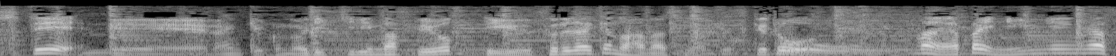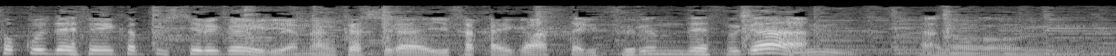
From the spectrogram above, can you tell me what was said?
して、うんえー、南極乗り切りますよっていう、それだけの話なんですけおど、ーまあやっぱり人間がそこで生活してる限りは何かしらいさかいがあったりするんですが、うんあのー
